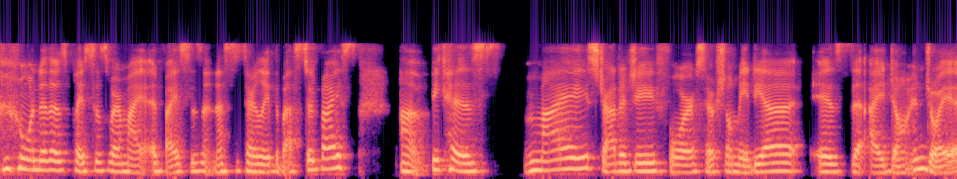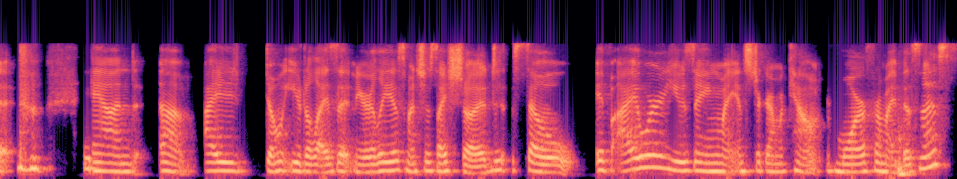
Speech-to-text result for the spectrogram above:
one of those places where my advice isn't necessarily the best advice uh, because my strategy for social media is that I don't enjoy it mm-hmm. and um, I don't utilize it nearly as much as I should. So, if I were using my Instagram account more for my business,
